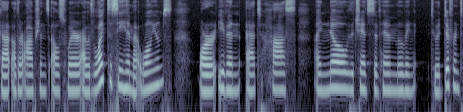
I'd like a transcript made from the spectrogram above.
got other options elsewhere. I would like to see him at Williams or even at Haas. I know the chances of him moving to a different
